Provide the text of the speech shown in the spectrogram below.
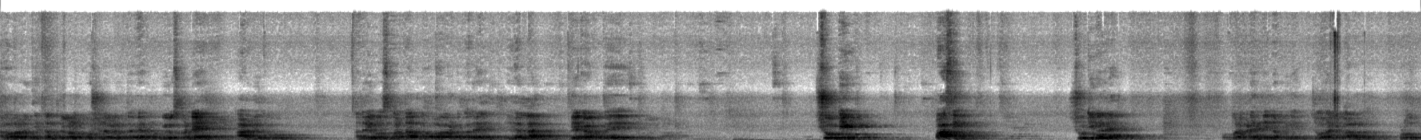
ಹಲವಾರು ರೀತಿಯ ತಂತ್ರಗಳು ಕೌಶಲ್ಯಗಳು ಇರ್ತವೆ. ಅದನ್ನು ಉಪಯೋಗಿಸ್ಕೊಂಡೇ ಆಡಬೇಕು. ಅಂದ್ರೆ ಇವು ಸ್ಪರ್ಧಾತ್ಮಕವಾಗಿ ಆಡಬೇಕಾದ್ರೆ ಇವೆಲ್ಲ ಬೇಕಾಗುತ್ತೆ. ಶೂಟಿಂಗ್ ಪಾಸಿಂಗ್. ಶೂಟಿಂಗ್ ಅಂದ್ರೆ ಒಬ್ಬರ ಕಡೆಯಿಂದ ಇನ್ನೊಬ್ಬರಿಗೆ ಜೋರಾಗಿ ಬಾಲನ್ನು ಕೊಡೋದು.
